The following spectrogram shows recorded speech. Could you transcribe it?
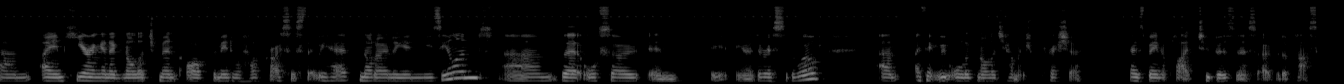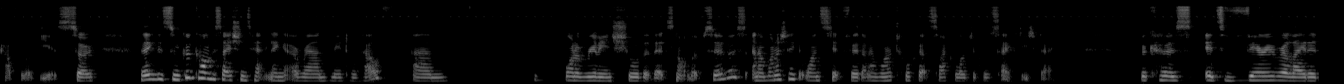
Um, I am hearing an acknowledgement of the mental health crisis that we have, not only in New Zealand um, but also in you know the rest of the world. Um, I think we all acknowledge how much pressure has been applied to business over the past couple of years. So I think there's some good conversations happening around mental health. Um, want to really ensure that that's not lip service, and I want to take it one step further. And I want to talk about psychological safety today because it's very related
